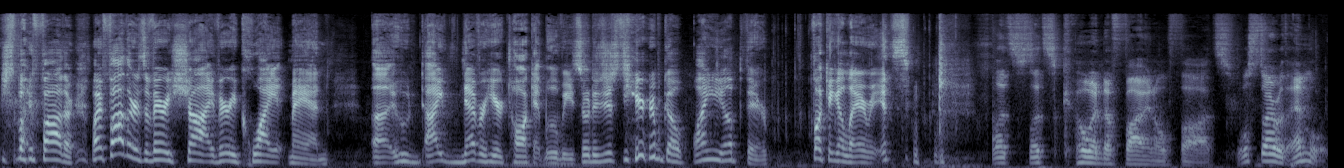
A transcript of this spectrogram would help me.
Just my father. My father is a very shy, very quiet man, uh, who I never hear talk at movies. So to just hear him go, "Why he up there?" Fucking hilarious. Let's let's go into final thoughts. We'll start with Emily.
